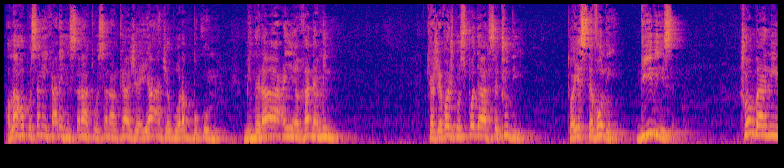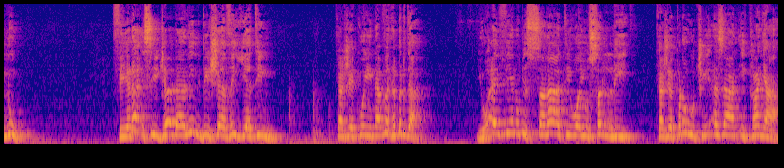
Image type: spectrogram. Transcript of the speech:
Allahu poslanik alaihi salatu wasalam kaže Ja'đabu rabbukum min ra'i ganamin. Kaže, vaš gospodar se čudi, to jeste voli, divi se. Čobaninu fi ra'si džabalin bi šadijetin. Kaže, koji na vrh brda yu'adhinu bis salati wa yusalli. Kaže, prouči ezan i klanja.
